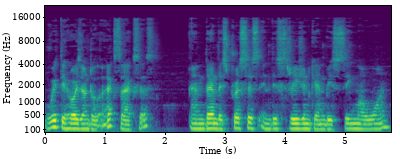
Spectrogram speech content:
with the horizontal x-axis and then the stresses in this region can be sigma 1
